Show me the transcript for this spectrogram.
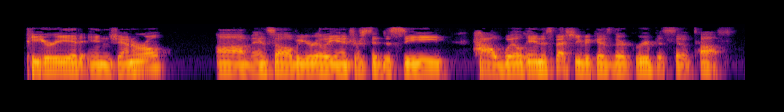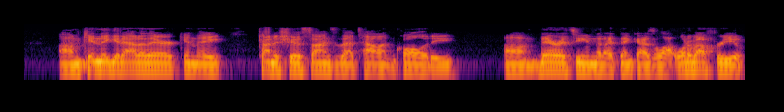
period in general. Um, and so I'll be really interested to see how will, and especially because their group is so tough. Um, can they get out of there? Can they kind of show signs of that talent and quality? Um, they're a team that I think has a lot. What about for you?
